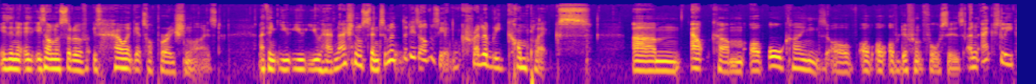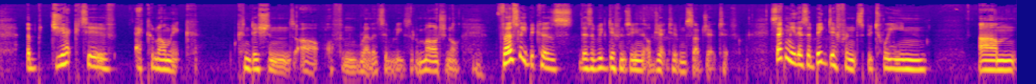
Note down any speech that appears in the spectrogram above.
is in is on a sort of is how it gets operationalized. I think you, you, you have national sentiment that is obviously an incredibly complex um, outcome of all kinds of, of, of, different forces. And actually, objective economic conditions are often relatively sort of marginal. Mm. Firstly, because there's a big difference between objective and subjective. Secondly, there's a big difference between, um,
